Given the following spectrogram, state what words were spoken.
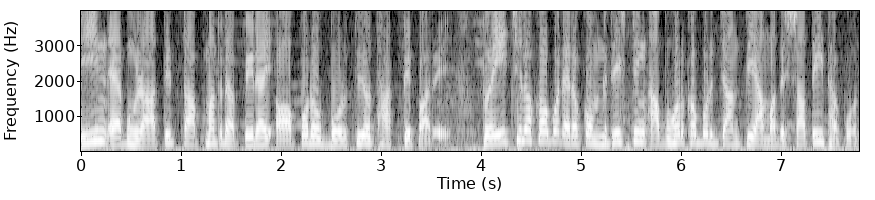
দিন এবং রাতের তাপমাত্রা প্রায় অপরবর্তিত থাকতে পারে। তো এই ছিল খবর, এরকম নির্দিষ্ট আবহাওয়ার খবর জানতে আমাদের সাথেই থাকুন।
